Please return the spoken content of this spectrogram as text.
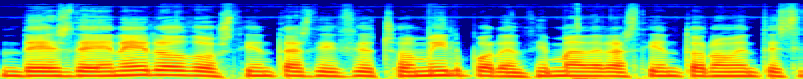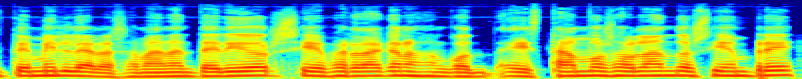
desde enero, 218.000 por encima de las 197.000 de la semana anterior. Sí es verdad que nos estamos hablando siempre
